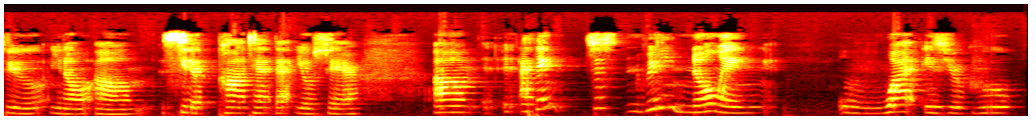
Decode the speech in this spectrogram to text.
to you know um, see the content that you'll share. Um, I think just really knowing what is your group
